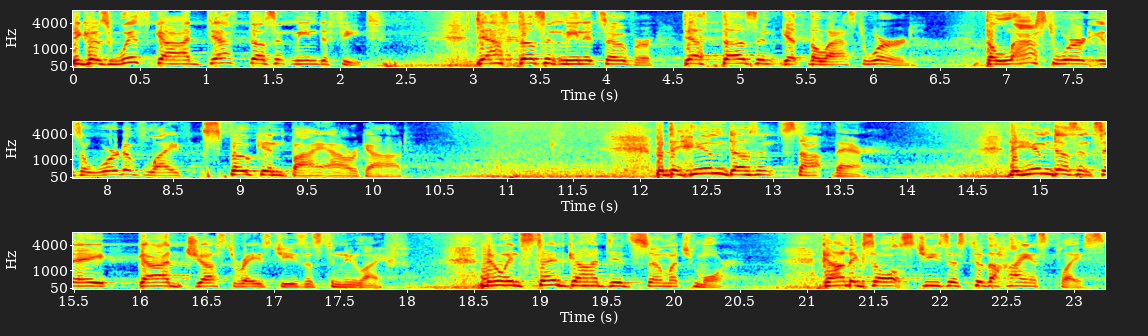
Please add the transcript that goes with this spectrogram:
because with God, death doesn't mean defeat. Death doesn't mean it's over. Death doesn't get the last word. The last word is a word of life spoken by our God. But the hymn doesn't stop there. The hymn doesn't say, God just raised Jesus to new life. No, instead, God did so much more. God exalts Jesus to the highest place,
